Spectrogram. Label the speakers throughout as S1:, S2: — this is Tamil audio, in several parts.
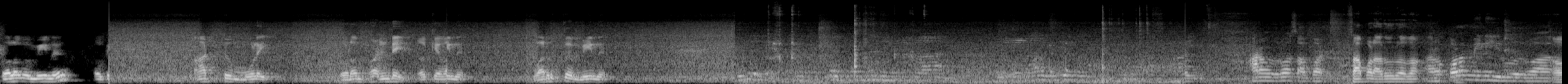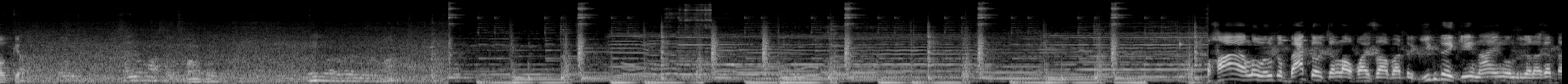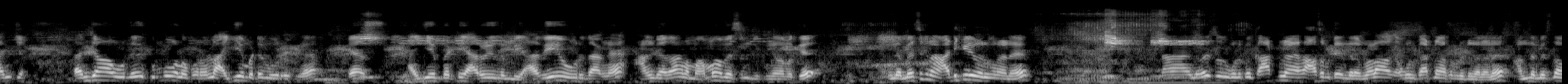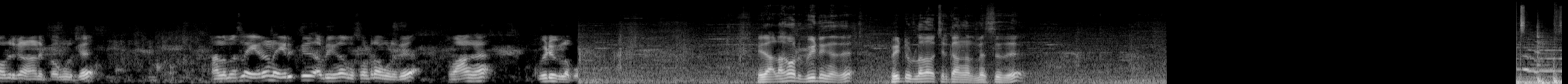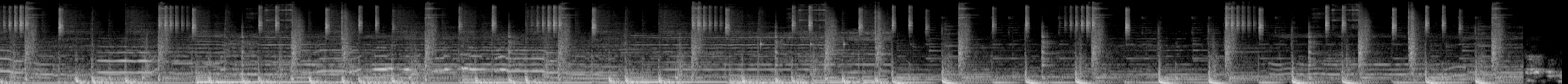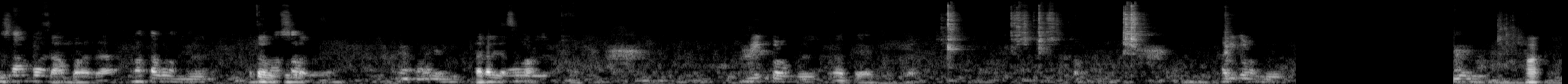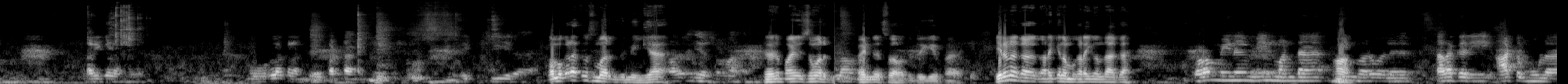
S1: குழம்பு மீன் ஓகே. ஆட்டு மூளை உடம்பு பண்டை ஓகே மீன். வறுத்த மீன்.
S2: அறுபது ரூபா சாப்பாடு.
S1: சாப்பாடு அறுபது ரூபா தான்.
S2: குழம்பு மீன் இருபது ரூபா.
S1: Okay. Hello welcome back to channel Faiza battery இன்றைக்கு நான் எங்கே வந்திருக்கேனாக்கா தஞ்சை தஞ்சாவூர் கும்பகோணம் போகிறவங்கள ஐயம்பட்டுன்னு ஊர் இருக்குங்க. எஸ் ஐயம்பட்டி அருள் நம்பி அதே ஊர் தாங்க. அங்கே தான் நம்ம அம்மா மெஸ்ஸுன்னு இருக்குங்க நமக்கு. இந்த மெஸ்ஸுக்கு நான் அடிக்கடி வருவேன் நான். நான் இந்த மெஸ் உங்களுக்கு காட்டணும் ஆசைப்பட்டு இருந்தேன். நல்லா உங்களுக்கு காட்டணும் ஆசைப்பட்டு இருந்தேன் நான். அந்த மெஸ் தான் வந்திருக்கேன் நான் இப்போ உங்களுக்கு. அந்த மெஸ்ஸில் என்னென்ன இருக்குது அப்படிங்கிறத அவங்க சொல்கிறேன் உங்களுக்கு. வாங்க வீடியோக்குள்ளே போ இது அழகாக ஒரு வீடுங்க அது. வீட்டுக்குள்ளே தான் வச்சுருக்காங்க அந்த மெஸ் இது. தக்காளி ரசமா?
S2: மீன் குழம்பு.
S1: ஓகே
S2: கறி குழம்பு.
S1: ஆ.
S2: கறி குழம்பு. இந்த உருளைக்கிழங்கு பட்டாணி கீரை.
S1: நம்ம கடை எத்தனை வருஷமா இருக்குது நீங்க?
S2: பதினஞ்சு வருஷமா.
S1: ஏதோ பதினஞ்சு வருஷமா இருக்கு. பதினஞ்சு வருஷமா வந்துட்டு இருக்கீங்க இப்போ. என்னென்ன கடைக்கு நம்ம கடைக்கு வந்தாக்கா?
S2: குழம்பு மீன் மீன் மண்டை மீன் வறுவல் தலைக்கறி ஆட்டு மூளை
